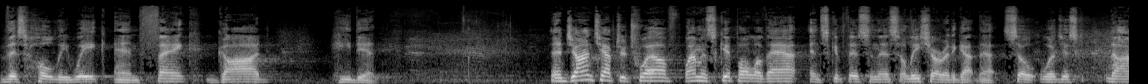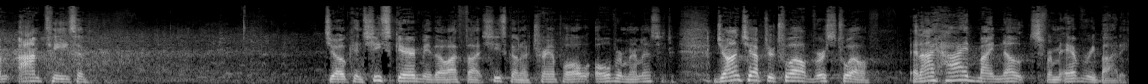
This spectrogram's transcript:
this holy week, and thank God he did. Then John chapter 12, well, I'm going to skip all of that and skip this and this. Alicia already got that, so we'll just, no, I'm, I'm teasing joke, and she scared me though. I thought she's going to trample all over my message. John chapter 12, verse 12. And I hide my notes from everybody.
